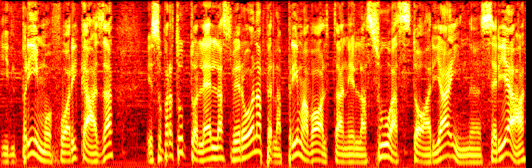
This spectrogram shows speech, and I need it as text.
il primo fuori casa e soprattutto l'Ellas Verona per la prima volta nella sua storia in Serie A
